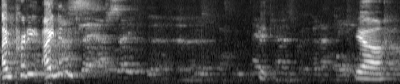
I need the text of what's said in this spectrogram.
I'm pretty, I didn't, yeah.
